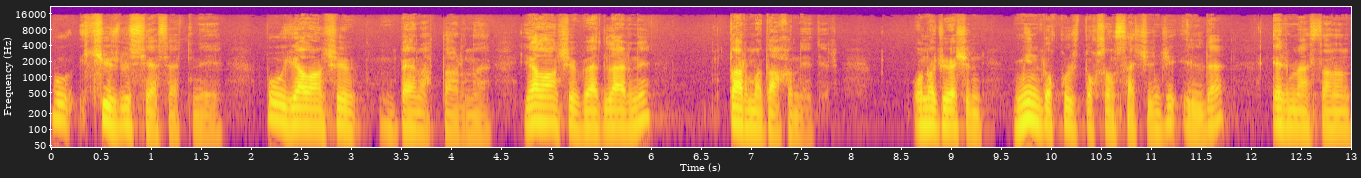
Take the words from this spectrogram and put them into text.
bu ikiyüzlü siyasətini, bu yalançı bəyanatlarını, yalançı vədlərini darmadağın edir. Ona görə ki, 1998-ci ildə Ermənistanın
